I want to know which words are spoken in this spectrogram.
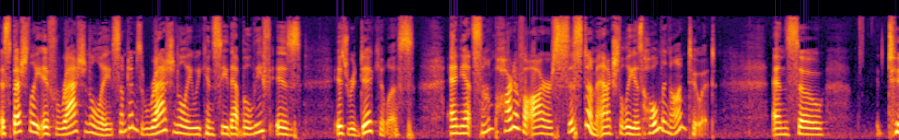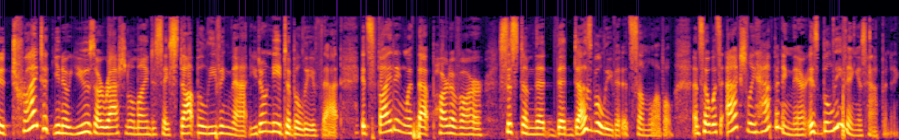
especially if rationally, sometimes rationally we can see that belief is, is ridiculous. And yet some part of our system actually is holding on to it. And so to try to you know use our rational mind to say stop believing that you don't need to believe that it's fighting with that part of our system that that does believe it at some level and so what's actually happening there is believing is happening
